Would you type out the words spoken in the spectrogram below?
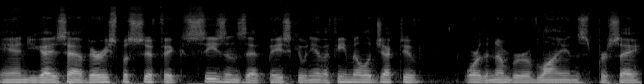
and you guys have very specific seasons that basically when you have a female objective or the number of lions per se,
